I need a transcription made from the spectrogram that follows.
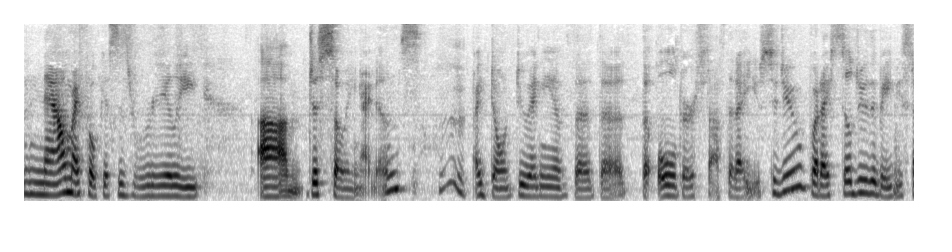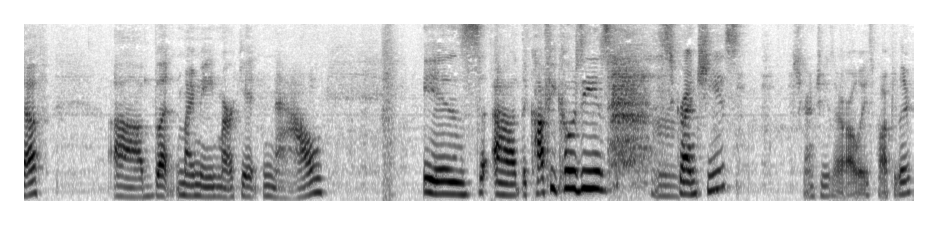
now my focus is really um, just sewing items. I don't do any of the, the the older stuff that I used to do, but I still do the baby stuff. Uh, but my main market now is uh, the coffee cozies, scrunchies. Scrunchies are always popular,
